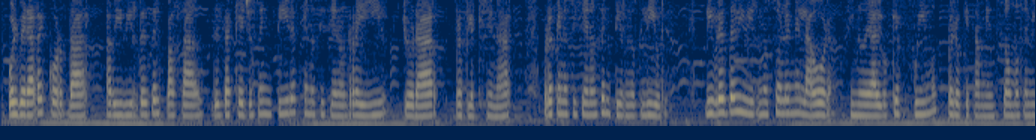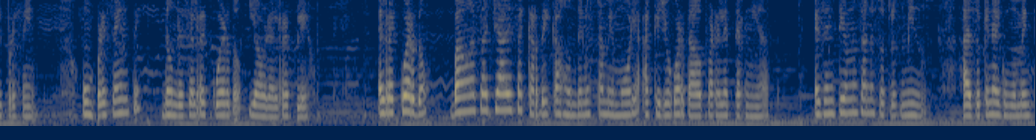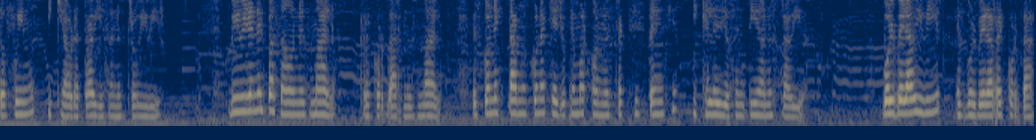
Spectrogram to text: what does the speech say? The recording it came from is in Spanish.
volver a recordar, a vivir desde el pasado, desde aquellos sentires que nos hicieron reír, llorar, reflexionar, pero que nos hicieron sentirnos libres, libres de vivir no solo en el ahora, sino de algo que fuimos, pero que también somos en el presente. Un presente donde es el recuerdo y ahora el reflejo. El recuerdo va más allá de sacar del cajón de nuestra memoria aquello guardado para la eternidad. Es sentirnos a nosotros mismos, a eso que en algún momento fuimos y que ahora atraviesa nuestro vivir. Vivir en el pasado no es malo, recordar no es malo, es conectarnos con aquello que marcó nuestra existencia y que le dio sentido a nuestra vida. Volver a vivir es volver a recordar,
